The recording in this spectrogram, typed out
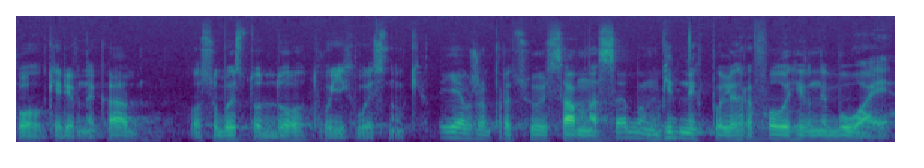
твого керівника особисто до твоїх висновків. Я вже працюю сам на себе. Бідних поліграфологів не буває.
